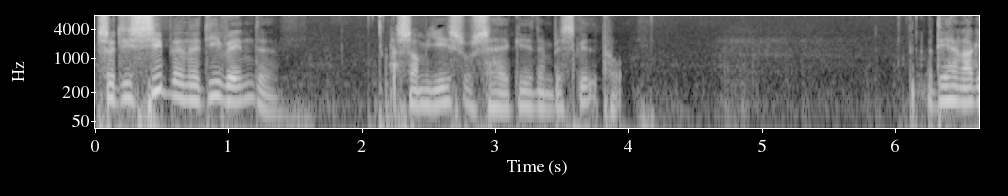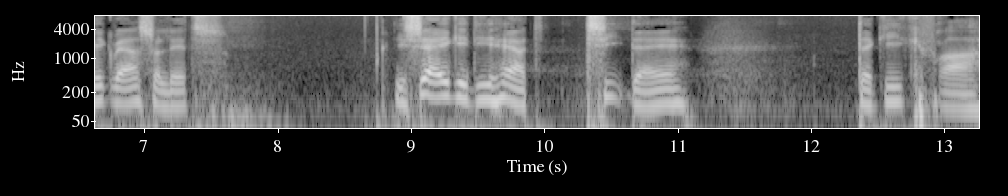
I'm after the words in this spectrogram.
Så disciplene, de ventede, som Jesus havde givet dem besked på. Og det har nok ikke været så let. Især ikke i de her 10 dage, der gik fra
